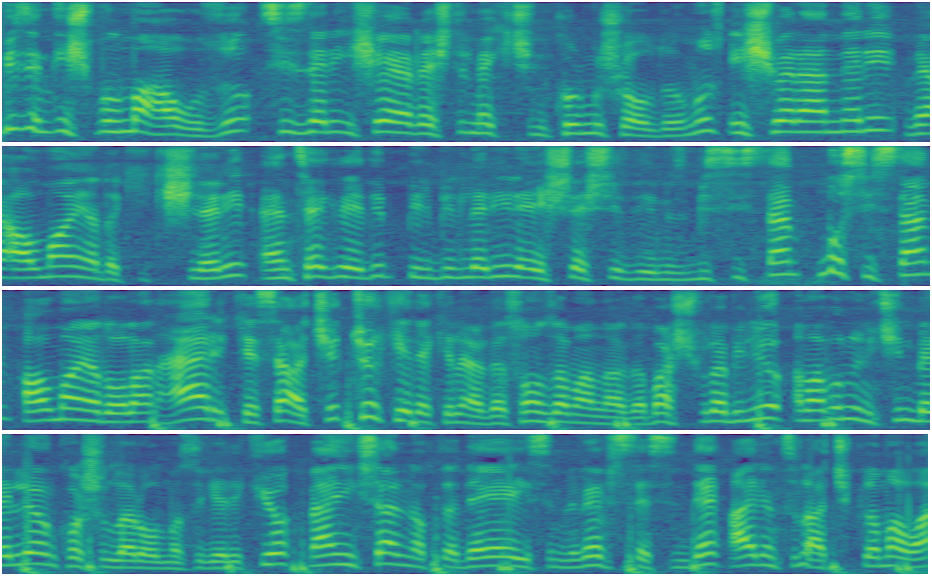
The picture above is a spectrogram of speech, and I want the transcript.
Bizim iş bulma havuzu sizleri işe yerleştirmek için kurmuş olduğumuz işverenleri ve Almanya'daki kişileri entegre edip birbirleriyle eşleştirdiğimiz bir sistem. Bu sistem Almanya'da olan herkese açık. Türkiye'dekiler de son zamanlarda başvurabiliyor ama bunun için belli ön koşullar olması gerekiyor. Ben yüksel.de isimli web sitesinde ayrıntılı açıklama var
